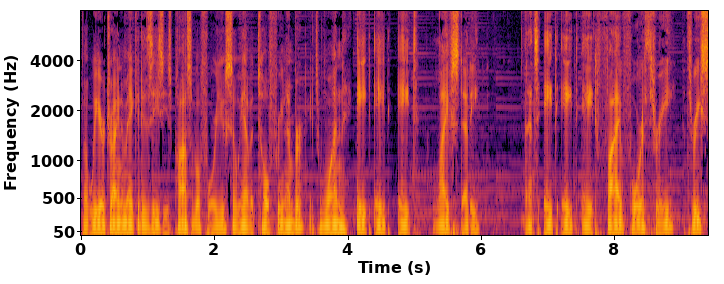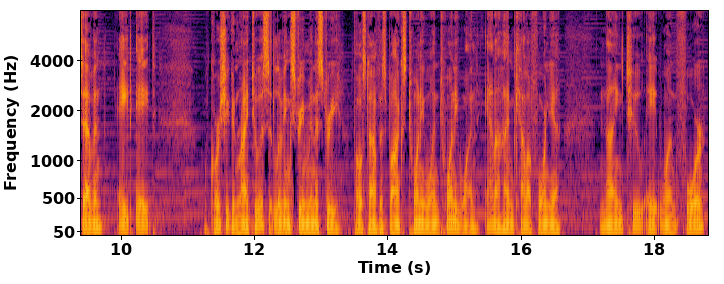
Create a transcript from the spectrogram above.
but we are trying to make it as easy as possible for you. So we have a toll free number. It's 1 888 Life Study. That's 888 543 3788. Of course, you can write to us at Living Stream Ministry, Post Office Box 2121, Anaheim, California 92814,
